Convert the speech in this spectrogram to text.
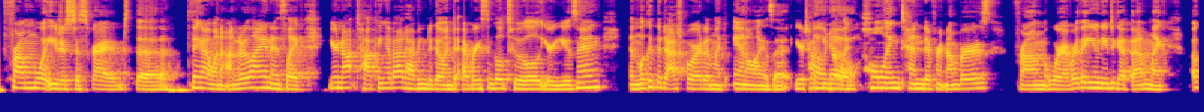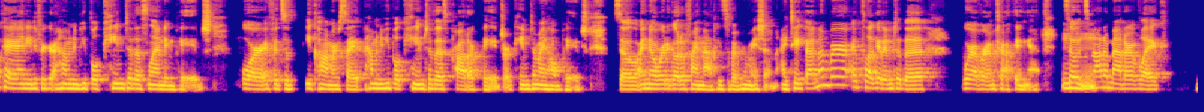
from what you just described, the thing I want to underline is like, you're not talking about having to go into every single tool you're using and look at the dashboard and like analyze it. You're talking oh, no. about like pulling 10 different numbers from wherever that you need to get them. Like, okay, I need to figure out how many people came to this landing page. Or if it's an e-commerce site, how many people came to this product page or came to my homepage? So I know where to go to find that piece of information. I take that number, I plug it into the wherever I'm tracking it. So mm-hmm. it's not a matter of like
